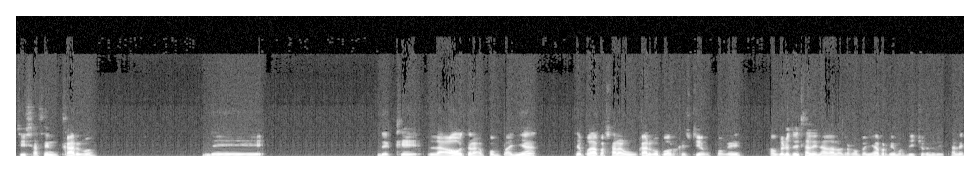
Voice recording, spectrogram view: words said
si se hacen cargo de, de que la otra compañía te pueda pasar algún cargo por gestión, ¿ok? Aunque no te instale nada a la otra compañía, porque hemos dicho que no te instale.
